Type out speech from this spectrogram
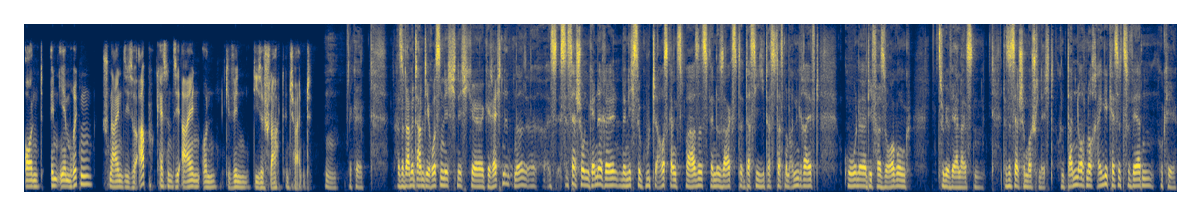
Und in ihrem Rücken schneiden sie so ab, kesseln sie ein und gewinnen diese Schlacht entscheidend. Hm, okay. Also damit haben die Russen nicht, nicht gerechnet. Ne? Es, es, ist ja schon generell eine nicht so gute Ausgangsbasis, wenn du sagst, dass, sie, dass, dass man angreift, ohne die Versorgung zu gewährleisten. Das ist ja schon mal schlecht. Und dann auch noch eingekesselt zu werden, okay.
